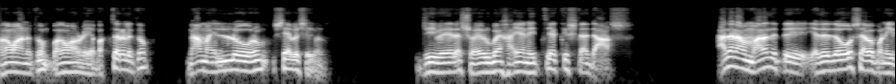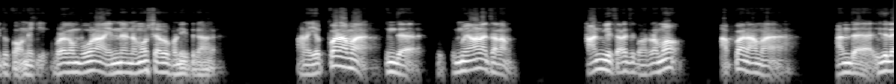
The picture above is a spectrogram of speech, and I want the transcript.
பகவானுக்கும் பகவானுடைய பக்தர்களுக்கும் நாம எல்லோரும் சேவை செய்யணும். ஜீவேர ஸ்வயரூப ஹய நித்ய கிருஷ்ண தாஸ். அதை நாம் மறந்துட்டு எதோ சேவை பண்ணிக்கிட்டு இருக்கோம் இன்னைக்கு. உலகம் பூரா என்னென்னமோ சேவை பண்ணிட்டு இருக்காங்க. ஆனா எப்ப நாம இந்த உண்மையான தலம் ஆன்மீக தலத்துக்கு வர்றோமோ அப்ப நாம அந்த இதுல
